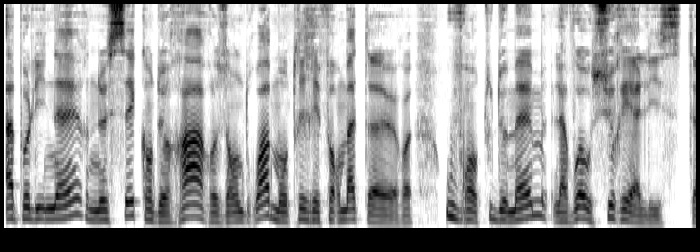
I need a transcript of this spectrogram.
Apollinaire ne sait qu'en de rares endroits montrer réformateur, ouvrant tout de même la voie aux surréalistes.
